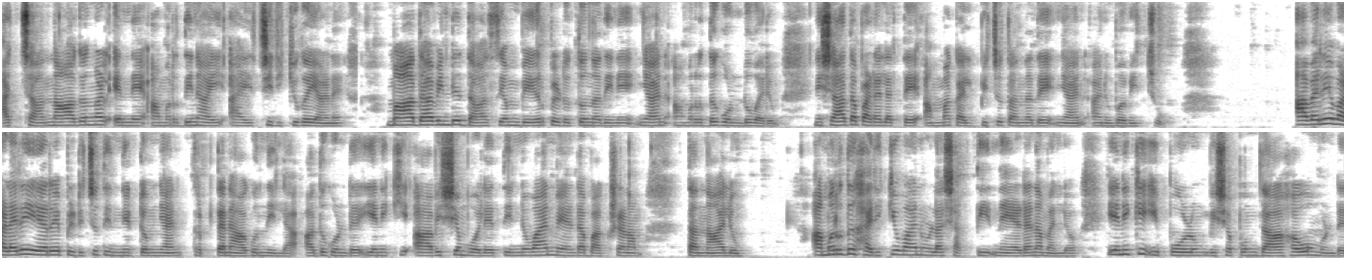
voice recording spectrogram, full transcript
അച്ഛ നാഗങ്ങൾ എന്നെ അമൃതിനായി അയച്ചിരിക്കുകയാണ്. മാതാവിന്റെ ദാസ്യം വേർപെടുത്തുന്നതിന് ഞാൻ അമൃത് കൊണ്ടുവരും. നിഷാദപടലത്തെ അമ്മ കൽപ്പിച്ചു തന്നത് ഞാൻ അനുഭവിച്ചു. അവരെ വളരെയേറെ പിടിച്ചു തിന്നിട്ടും ഞാൻ തൃപ്തനാകുന്നില്ല. അതുകൊണ്ട് എനിക്ക് ആവശ്യം പോലെ തിന്നുവാൻ വേണ്ട ഭക്ഷണം തന്നാലും അമൃത് ഹരിക്കുവാനുള്ള ശക്തി നേടണമല്ലോ. എനിക്ക് ഇപ്പോഴും വിശപ്പും ദാഹവുമുണ്ട്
